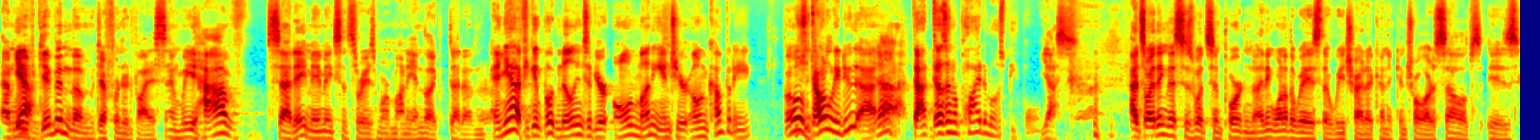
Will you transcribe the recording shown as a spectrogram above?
and Yeah. we've given them different advice, and we have said, hey, maybe it makes sense to raise more money, and like, da, da, da, da. And yeah, if you can put millions of your own money into your own company, you Boom. should totally do that. Yeah. That doesn't apply to most people. Yes. and so I think this is what's important. I think one of the ways that we try to kind of control ourselves is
